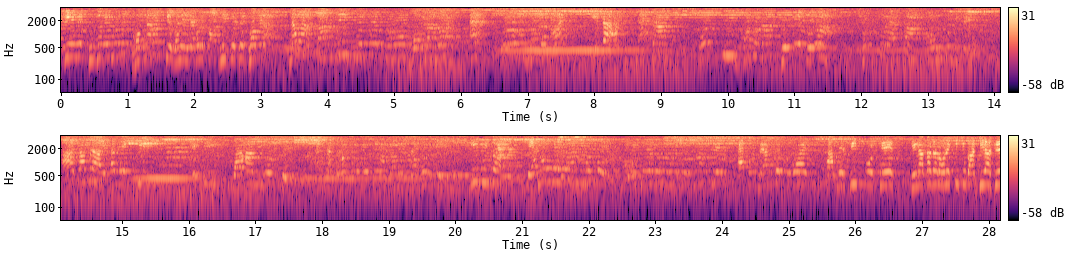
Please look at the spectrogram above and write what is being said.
এটা কি দুজনের মধ্যে ঝগড়া হচ্ছে মানে এটা কোনো পাবলিক প্লেসের ঝগড়া। না না, পাবলিক প্লেসের কোনো ঝগড়া নয়। হ্যাঁ কোনো নয়। এটা একটা সত্যি ঘটনা থেকে দেওয়া ছোট্ট একটা অংশ বিশেষ আজ আমরা এখানে একটি একটি কাহানি বলতে, একটা বলতে আপনাদের। কি বিষয় কেন সেই কাহানি বলব অবশ্যই আপনাদের মনে প্রশ্ন আসছে, এখন ব্যস্ত সামনে শীত পড়ছে, কেনাকাটার অনেক কিছু বাকি আছে।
